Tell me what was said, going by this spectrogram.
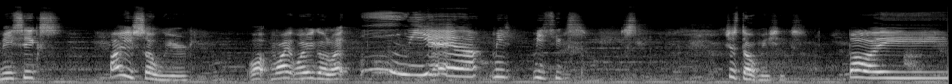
May 6, why are you so weird? Why, why, why you going like, ooh, yeah, May, 6. Just, just don't May 6. Bye.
